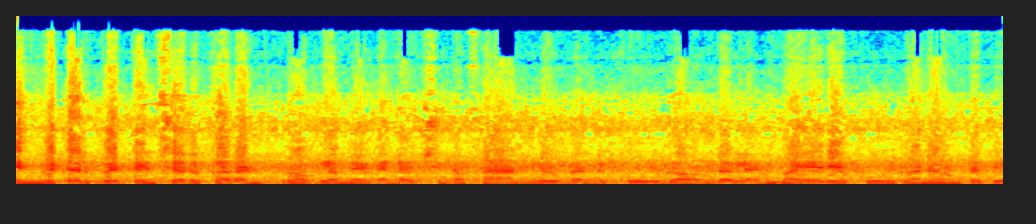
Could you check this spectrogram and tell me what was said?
ఇన్వర్టర్ పెట్టించారు. కరెంట్ ప్రాబ్లం ఏమైనా వచ్చినా ఫ్యాన్లు ఇవన్నీ కూల్గా ఉండాలని. మా ఏరియా కూల్గానే ఉంటుంది.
